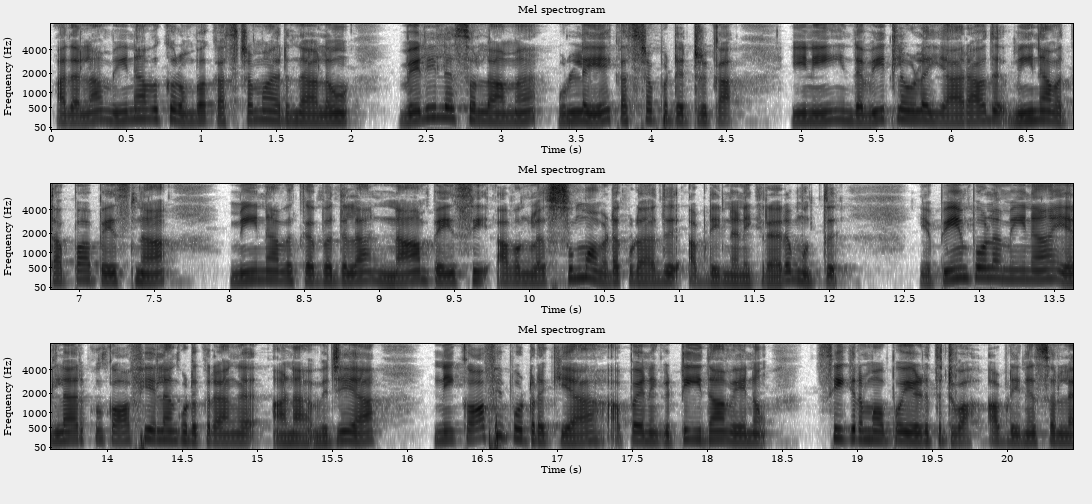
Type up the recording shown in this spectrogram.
அதெல்லாம் மீனாவுக்கு ரொம்ப கஷ்டமாக இருந்தாலும் வெளியில் சொல்லாமல் உள்ளேயே கஷ்டப்பட்டுட்ருக்கா. இனி இந்த வீட்டில் உள்ள யாராவது மீனாவை தப்பாக பேசினா மீனாவுக்கு பதிலாக நான் பேசி அவங்கள சும்மா விடக்கூடாது அப்படின்னு நினைக்கிறாரு முத்து. எப்பயும் போல் மீனா எல்லாருக்கும் காஃபி எல்லாம் கொடுக்குறாங்க. ஆனால் விஜயா நீ காஃபி போட்டிருக்கியா? அப்போ எனக்கு டீ தான் வேணும். சீக்கிரமாக போய் எடுத்துகிட்டு வா அப்படின்னு சொல்ல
